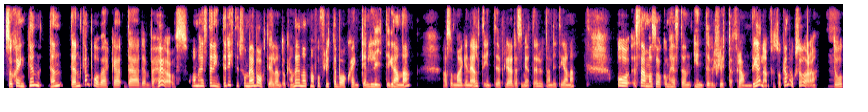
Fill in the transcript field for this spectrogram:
Så skänken, den, den kan påverka där den behövs. Om hästen inte riktigt får med bakdelen, då kan det hända att man får flytta bak skänken lite granna. Alltså marginellt, inte flera decimeter utan lite granna. Och samma sak om hästen inte vill flytta framdelen, för så kan det också vara. Mm. Då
